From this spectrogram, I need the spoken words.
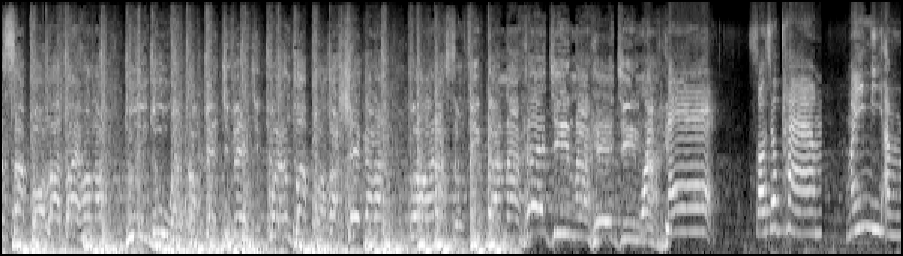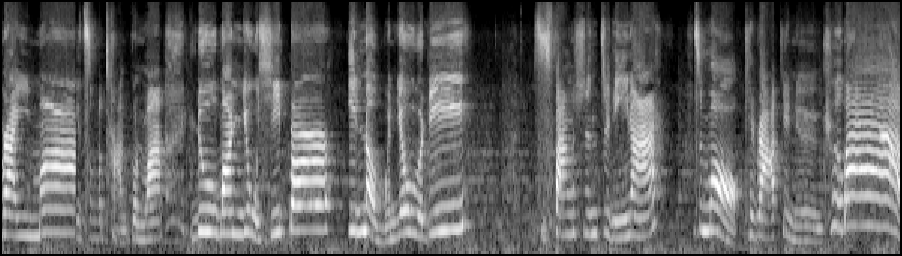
essa bola vai rolar. Mundo é um tapete verde quando a bola chega lá. Coração fica na rede, na rede, ว่า na แต่ rede. โซเชียลแคมไม่มีอะไรมากจะมาถามก่อนว่า ดูบอลอยู่ชิปเปอร์กินหนมกันอยู่ดีฟังฉันจุดนี้นะ จะบอกเคล็ดลับอย่างหนึ่งคือแบบ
